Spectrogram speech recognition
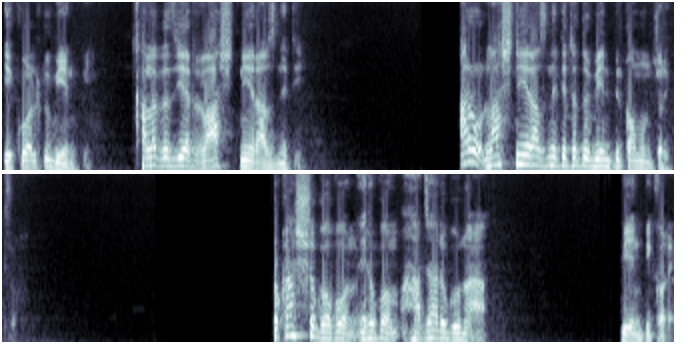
ইকুয়াল টু বিএনপি খালেদা জিয়ার লাশ নিয়ে রাজনীতি। আরও লাশ নিয়ে রাজনীতিটা তো বিএনপির কমন চরিত্র। প্রকাশ্য গোপন এরকম হাজারো গুণা বিএনপি করে।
